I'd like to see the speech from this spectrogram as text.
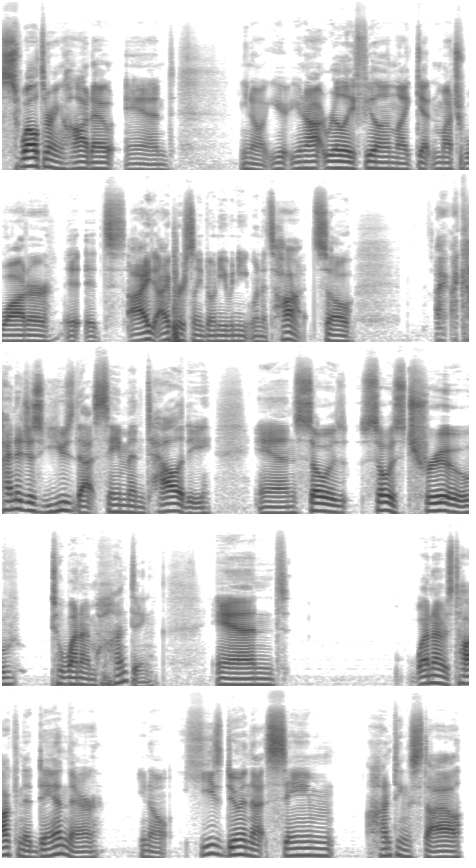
sweltering hot out, and you know you're, you're not really feeling like getting much water. It, it's I, I personally don't even eat when it's hot, so I, I kind of just use that same mentality, and so is so is true to when I'm hunting, and when I was talking to Dan there, you know, he's doing that same hunting style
